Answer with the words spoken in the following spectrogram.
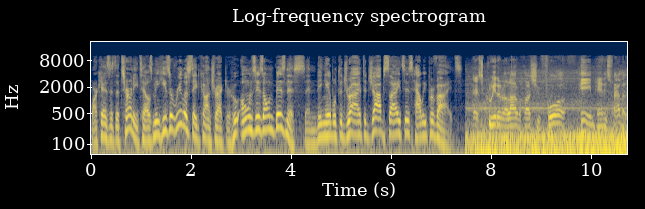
Marquez's attorney tells me he's a real estate contractor who owns his own business, and being able to drive to job sites is how he provides. It's created a lot of hardship for him and his family.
